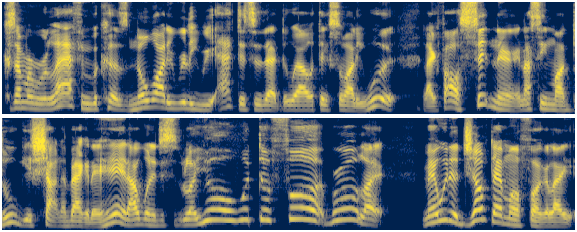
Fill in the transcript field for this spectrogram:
Cause I remember laughing because nobody really reacted to that the way I would think somebody would. Like if I was sitting there and I see my dude get shot in the back of the head, I wouldn't just like, yo, what the fuck, bro? Like, man, we'd have jumped that motherfucker. Like,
